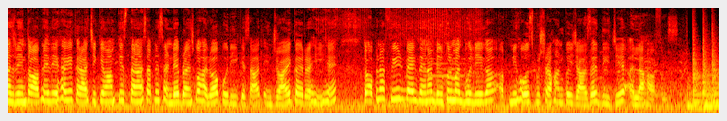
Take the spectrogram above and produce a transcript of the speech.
नाजरीन तो आपने देखा कि कराची के आवाम किस तरह से अपने संडे ब्रंच को हलवा पूरी के साथ इंजॉय कर रही है। तो अपना फीडबैक देना बिल्कुल मत भूलिएगा। अपनी होस्ट बुशरा खान को इजाज़त दीजिए। अल्लाह हाफिज़।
